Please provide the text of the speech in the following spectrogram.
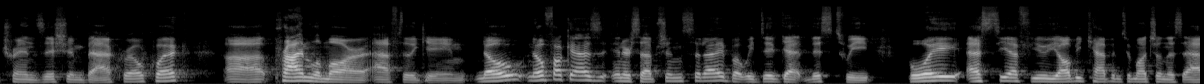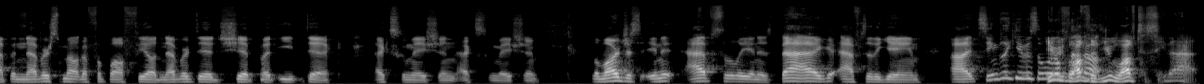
transition back real quick. Uh, prime Lamar after the game. No, no fuck as interceptions today, but we did get this tweet. Boy, STFU, y'all be capping too much on this app and never smelt a football field, never did shit but eat dick. Exclamation, exclamation. Lamar just in it, absolutely in his bag after the game. Uh, it seems like he was a little. You love, you love to see that.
